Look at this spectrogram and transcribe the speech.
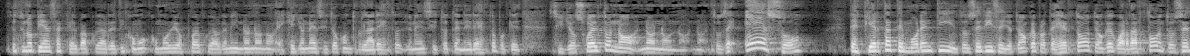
Entonces tú no piensas que Él va a cuidar de ti. ¿Cómo, ¿Cómo, Dios puede cuidar de mí? No, no, no. Es que yo necesito controlar esto, yo necesito tener esto, porque si yo suelto, no, no, no, no. no. Entonces eso despierta temor en ti. Entonces dice, yo tengo que proteger todo, tengo que guardar todo. Entonces,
